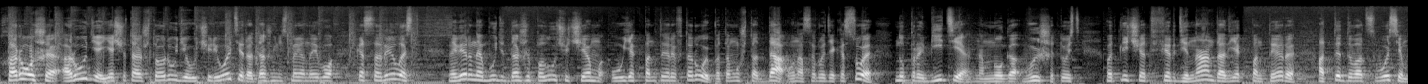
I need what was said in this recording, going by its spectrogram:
хорошее орудие, я считаю, что орудие у Чериотера, даже несмотря на его косорылость, наверное, будет даже получше, чем у Якпантеры 2, потому что, да, у нас орудие косое, но пробитие намного выше, то есть, в отличие от Фердинанда, от Якпантеры, от Т-28,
